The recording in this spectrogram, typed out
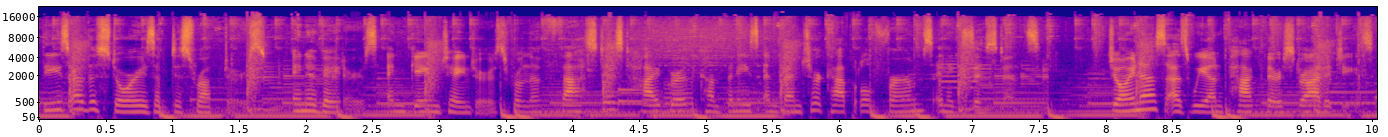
These are the stories of disruptors, innovators, and game changers from the fastest high growth companies and venture capital firms in existence. Join us as we unpack their strategies,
